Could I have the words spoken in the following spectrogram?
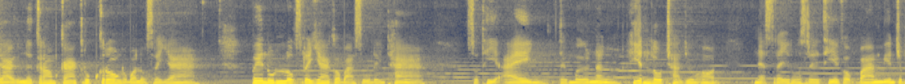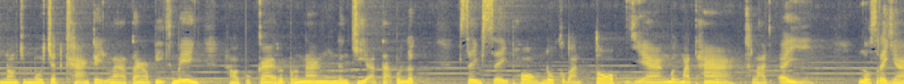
ចៅនៅក្រោមការគ្រប់គ្រងរបស់លោកស្រីយ៉ាពេលនោះលោកស្រីយ៉ាក៏បានសួរលេងថា សុធាឯងទៅមើលនឹងហ៊ានលោតឆាតយងអត់អ្នកស្រីរស់ស្រីធាក៏បានមានចំណងចំណូលចិត្តខាងកីឡាតាំងពីក្មេងហើយពូកែរត់ប្រណាំងនិងជាអតពលិកផ្សេងផ្សេងផងនោះក៏បានតបយ៉ាងមើងមកថាខ្លាចអីលោកស្រីយ៉ា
